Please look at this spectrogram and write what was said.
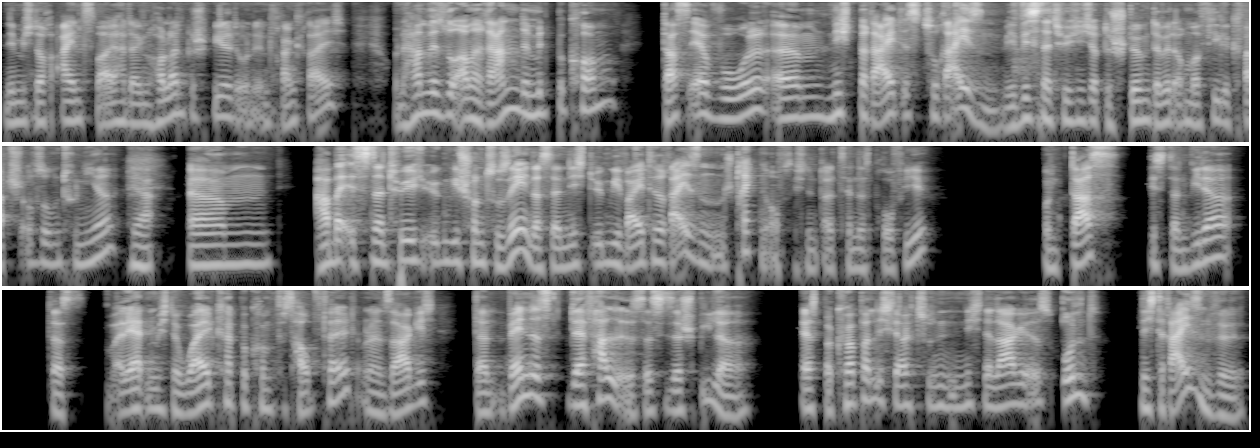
Nämlich noch ein, zwei hat er in Holland gespielt und in Frankreich. Und da haben wir so am Rande mitbekommen, dass er wohl ähm, nicht bereit ist zu reisen. Wir wissen natürlich nicht, ob das stimmt. Da wird auch mal viel gequatscht auf so einem Turnier. Ja. Ähm, aber es ist natürlich irgendwie schon zu sehen, dass er nicht irgendwie weite Reisen und Strecken auf sich nimmt als Tennisprofi. Und das ist dann wieder dass, weil er hat nämlich eine Wildcard bekommen fürs Hauptfeld und dann sage ich, dann, wenn es der Fall ist, dass dieser Spieler erstmal körperlich dazu nicht in der Lage ist und nicht reisen will,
